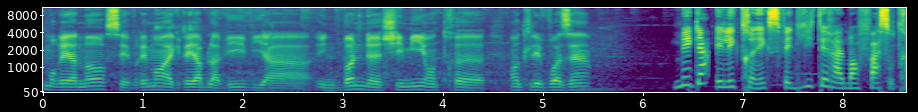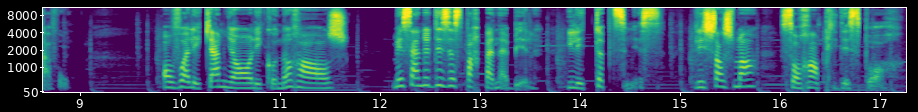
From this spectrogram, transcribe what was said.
Montréal-Nord, c'est vraiment agréable à vivre. Il y a une bonne chimie entre, euh, entre les voisins. Mega Electronics fait littéralement face aux travaux. On voit les camions, les cônes oranges, mais ça ne désespère pas Nabil. Il est optimiste. Les changements sont remplis d'espoir.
